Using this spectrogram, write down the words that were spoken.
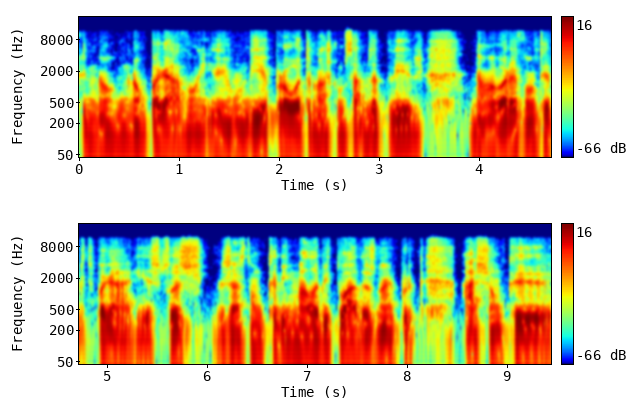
que não, não pagavam e de um dia para o outro nós começámos a pedir, não, agora vão ter de pagar. E as pessoas já estão um bocadinho mal habituadas, não é? Porque acham que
